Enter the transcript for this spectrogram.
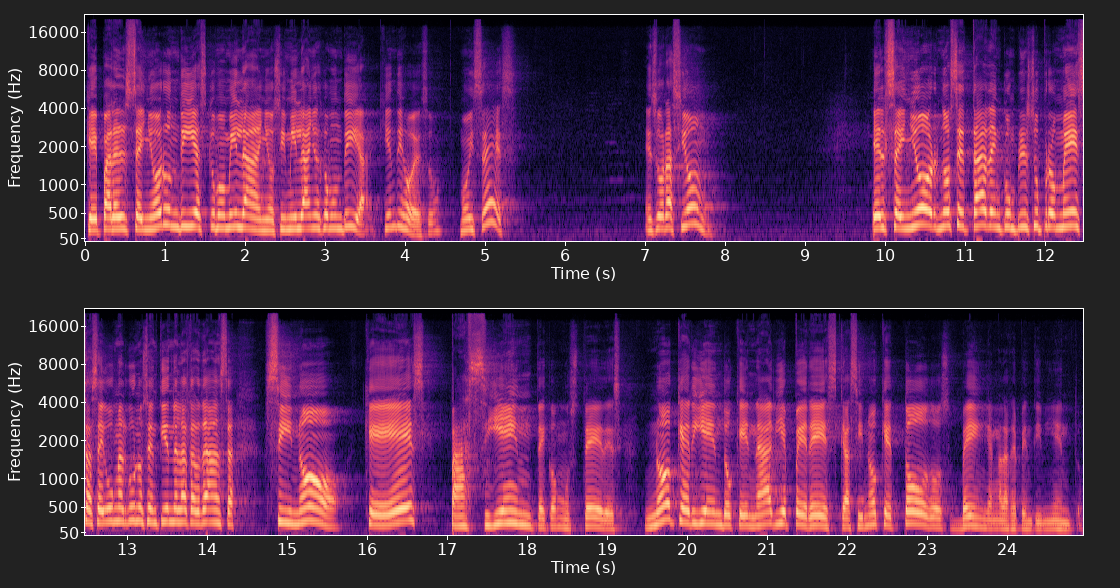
que para el Señor un día es como mil años y mil años como un día. ¿Quién dijo eso? Moisés. En su oración. El Señor no se tarda en cumplir su promesa, según algunos entienden la tardanza, sino que es paciente con ustedes, no queriendo que nadie perezca, sino que todos vengan al arrepentimiento.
